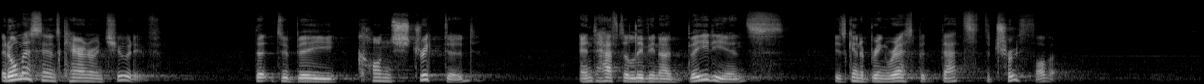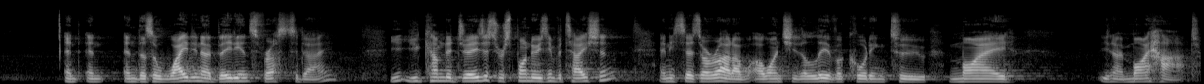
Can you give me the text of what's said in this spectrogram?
It almost sounds counterintuitive that to be constricted and to have to live in obedience is going to bring rest, but that's the truth of it. And, and, and there's a weight in obedience for us today. You, you come to Jesus, respond to his invitation, and he says, All right, I, I want you to live according to my, you know, my heart.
